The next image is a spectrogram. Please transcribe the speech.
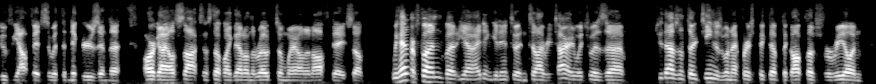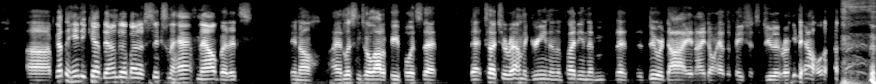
goofy outfits with the knickers and the argyle socks and stuff like that on the road somewhere on an off day. So we had our fun, but yeah, I didn't get into it until I retired, which was uh, 2013 is when I first picked up the golf clubs for real. And uh, I've got the handicap down to about a six and a half now, but it's you know I had listened to a lot of people. It's that that touch around the green and the putting that that do or die, and I don't have the patience to do it right now.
